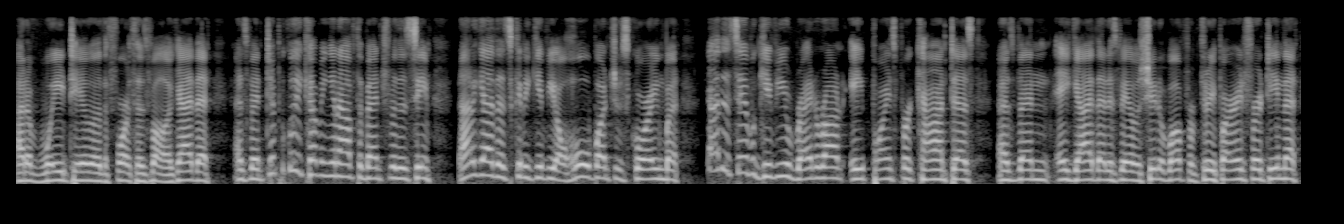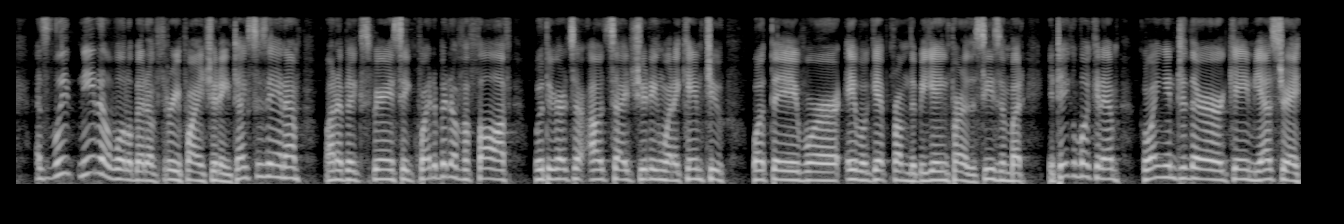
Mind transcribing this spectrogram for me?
out of Wade Taylor the fourth as well, a guy that has been typically coming in off the bench for this team. Not a guy that's going to give you a whole bunch of scoring, but a guy that's able to give you right around eight points per contest. Has been a guy that has been able to shoot it well from three point range for a team that has needed a little bit of three point shooting. Texas A&M wound up experiencing quite a bit of a fall off with regards to outside shooting when it came to what they were able to get from the beginning part of the season. But you take a look at him going into their game yesterday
